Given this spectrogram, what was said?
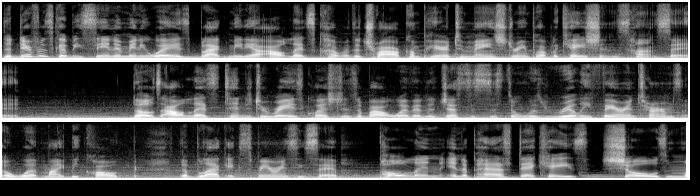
The difference could be seen in many ways black media outlets cover the trial compared to mainstream publications, Hunt said. Those outlets tended to raise questions about whether the justice system was really fair in terms of what might be called the black experience, he said. Polling in the past decades shows mo-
